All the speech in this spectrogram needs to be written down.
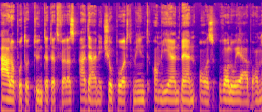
állapotot tüntetett fel az Adáni csoport, mint amilyenben az valójában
